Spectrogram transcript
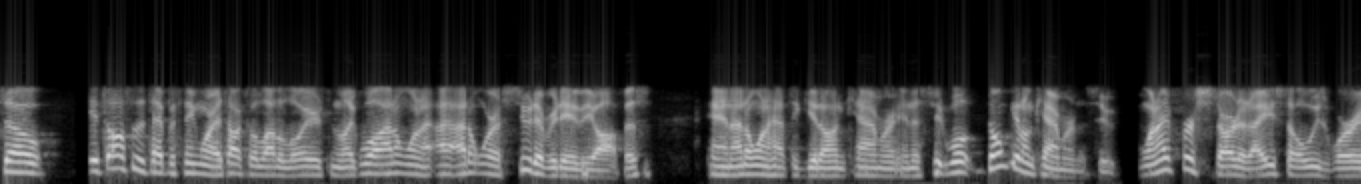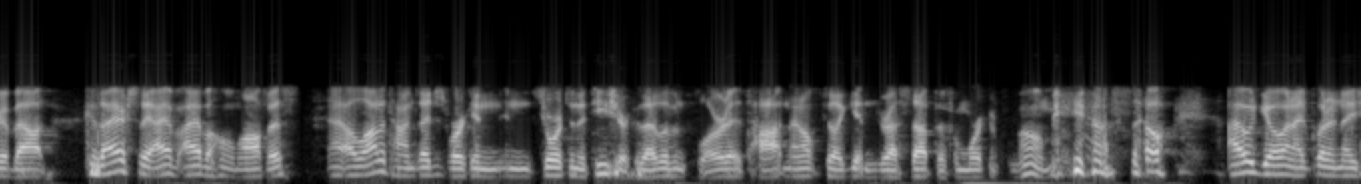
So it's also the type of thing where I talk to a lot of lawyers and they're like, well, I don't want to, I, I don't wear a suit every day to the office. And I don't want to have to get on camera in a suit. Well, don't get on camera in a suit. When I first started, I used to always worry about because I actually I have I have a home office. A lot of times I just work in, in shorts and a t-shirt because I live in Florida. It's hot and I don't feel like getting dressed up if I'm working from home. You know, so I would go and I'd put a nice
